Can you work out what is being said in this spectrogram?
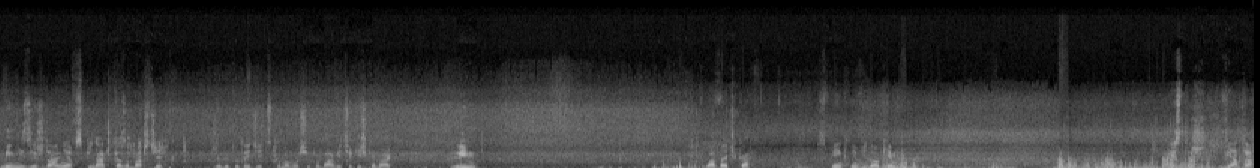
mini zjeżdżalnia, wspinaczka, zobaczcie, żeby tutaj dziecko mogło się pobawić, jakiś kawałek lin, ławeczka z pięknym widokiem, jest też wiata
